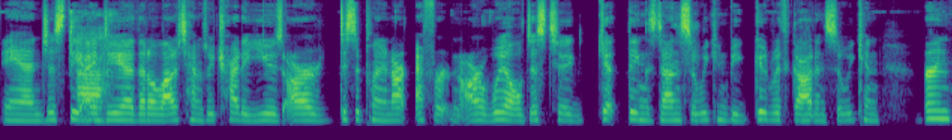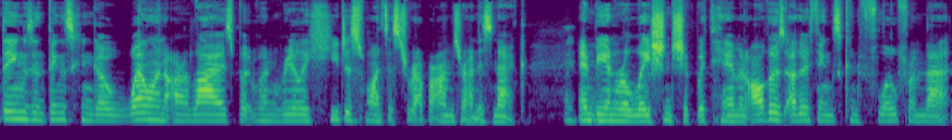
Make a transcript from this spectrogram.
And just the ah. idea that a lot of times we try to use our discipline and our effort and our will just to get things done so we can be good with God and so we can earn things and things can go well in our lives. But when really he just wants us to wrap our arms around his neck mm-hmm. and be mm-hmm. in relationship with him and all those other things can flow from that.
